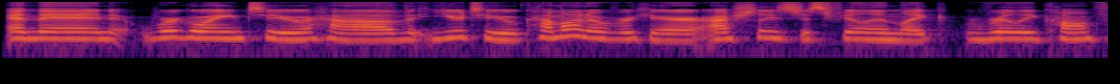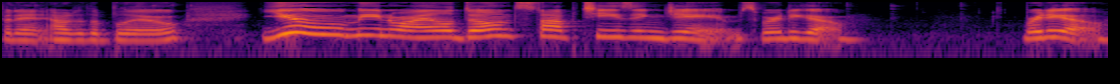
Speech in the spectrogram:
And then we're going to have you two come on over here. Ashly's just feeling like really confident out of the blue. You, meanwhile, don't stop teasing James. Where'd he go? Where'd he go?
